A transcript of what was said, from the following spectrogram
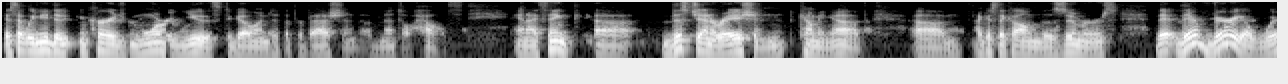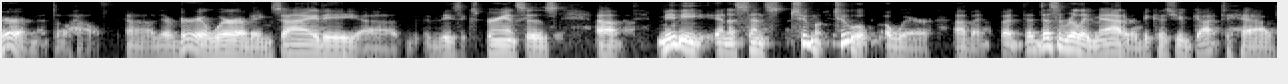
is that we need to encourage more youth to go into the profession of mental health. And I think uh, this generation coming up, um, I guess they call them the Zoomers, they're, they're very aware of mental health. Uh, they're very aware of anxiety, uh, these experiences, uh, maybe in a sense too, too aware of it. But that doesn't really matter because you've got to have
